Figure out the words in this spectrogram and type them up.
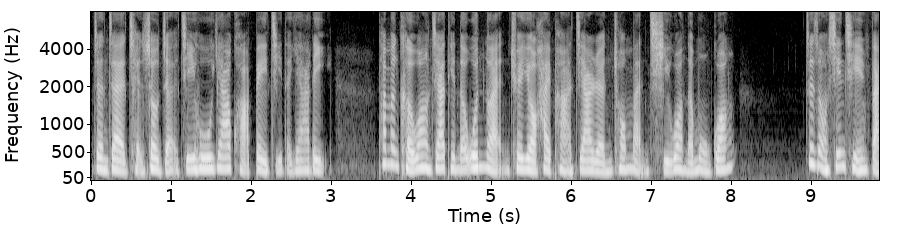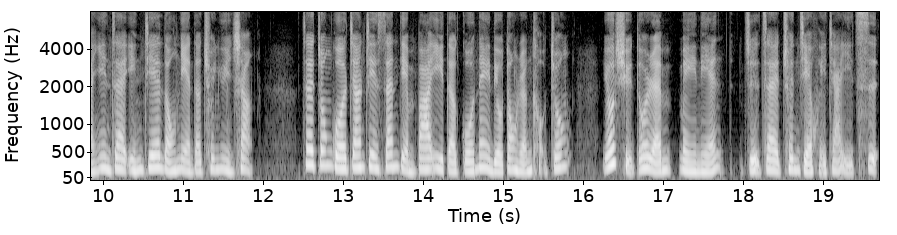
正在承受着几乎压垮背脊的压力。他们渴望家庭的温暖，却又害怕家人充满期望的目光。这种心情反映在迎接龙年的春运上。在中国将近三点八亿的国内流动人口中，有许多人每年只在春节回家一次。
